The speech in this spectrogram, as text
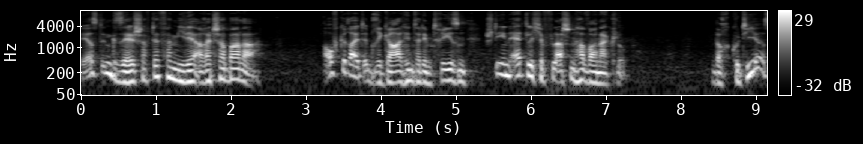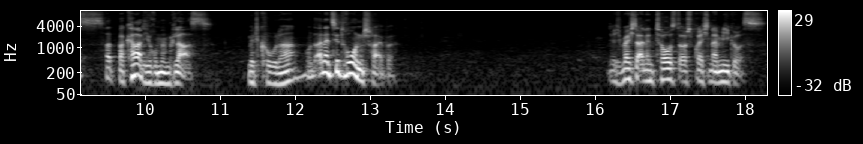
Er ist in Gesellschaft der Familie Arechabala. Aufgereiht im Regal hinter dem Tresen stehen etliche Flaschen Havana Club. Doch Cotillas hat Bacardi rum im Glas. Mit Cola und einer Zitronenscheibe. Ich möchte einen Toast aussprechen, amigos.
